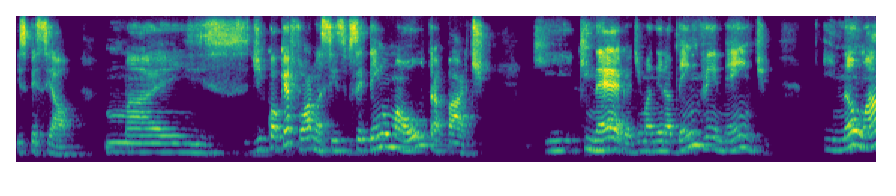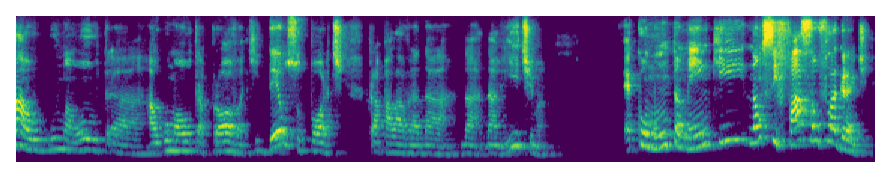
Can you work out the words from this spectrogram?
especial. Mas de qualquer forma, se você tem uma outra parte que, que nega de maneira bem veemente e não há alguma outra alguma outra prova que dê o suporte para a palavra da, da, da vítima, é comum também que não se faça o flagrante,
